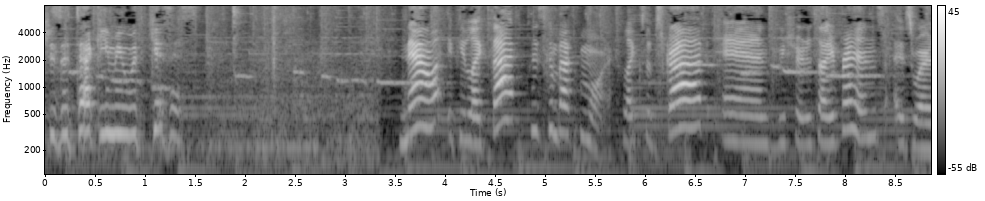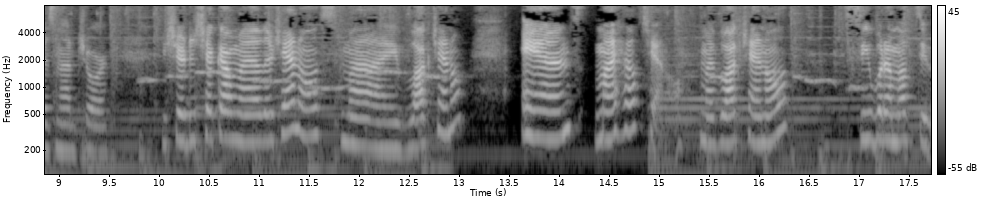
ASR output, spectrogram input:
She's attacking me with kisses. Now, if you like that, please come back for more. Like, subscribe, and be sure to tell your friends. I swear it's not a chore. Be sure to check out my other channels, my vlog channel and my health channel. My vlog channel, see what I'm up to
